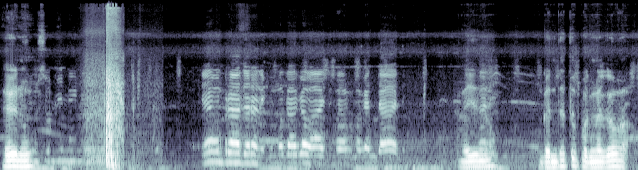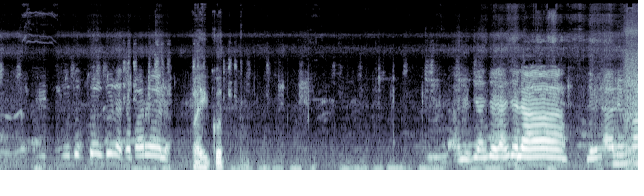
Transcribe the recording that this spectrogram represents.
Ayun oh. Kaya ang brother, ano, kung magagawa, maganda. Ayun oh. Ganda to pag nagawa. Duduktong doon sa parola. Paikot. Ano Angela, Angela? Alim na alim ka.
